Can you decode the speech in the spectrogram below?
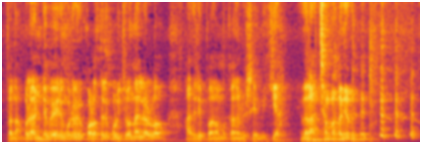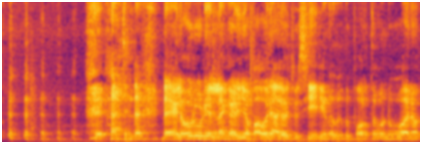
ഇപ്പം നമ്മൾ രണ്ടുപേരും കൂടി ഒരു കുളത്തിൽ കുളിച്ചു വന്നല്ലോ അതിലിപ്പോൾ നമുക്ക് അങ്ങോട്ട് ക്ഷമിക്കുക. ഇതാണ് അച്ഛൻ പറഞ്ഞത്. അച്ഛന്റെ ഡയലോഗോടുകൂടി എല്ലാം കഴിഞ്ഞു. അപ്പോൾ അവരാലോചിച്ചു ശരിയാണ് ഇത്. പുറത്ത് കൊണ്ടുപോകാനോ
